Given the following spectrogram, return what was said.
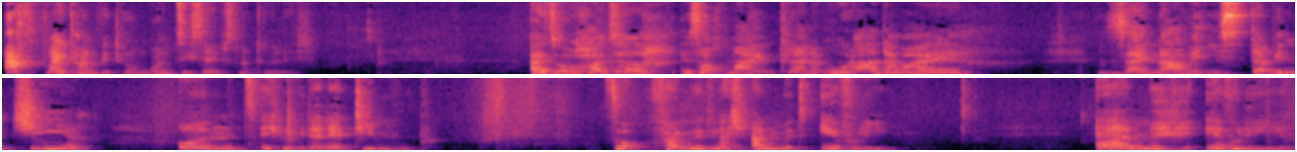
8 Weiterentwicklungen und sich selbst natürlich. Also heute ist auch mein kleiner Bruder dabei. Sein Name ist Da Vinci und ich bin wieder der Tidenhub. So, fangen wir gleich an mit Evoli. Ähm, Evoli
